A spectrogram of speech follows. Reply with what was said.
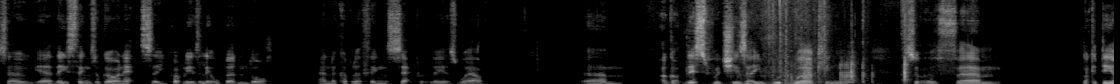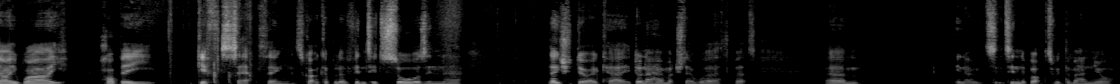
So yeah, these things will go on Etsy, probably as a little bundle and a couple of things separately as well. Um, I got this, which is a woodworking sort of like a DIY hobby gift set thing. It's got a couple of vintage saws in there. They should do okay. Don't know how much they're worth, but um, you know, it's it's in the box with the manual.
